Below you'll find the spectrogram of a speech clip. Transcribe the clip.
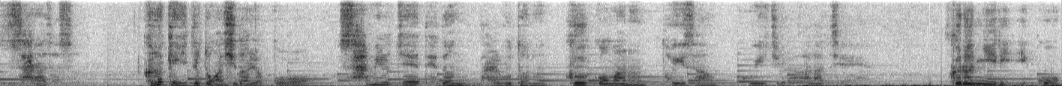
사라졌어. 그렇게 이틀 동안 시달렸고 3일째 되던 날부터는 그 꼬마는 더 이상 보이질 않았지. 그런 일이 있고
